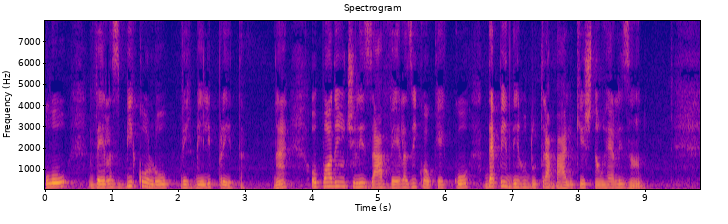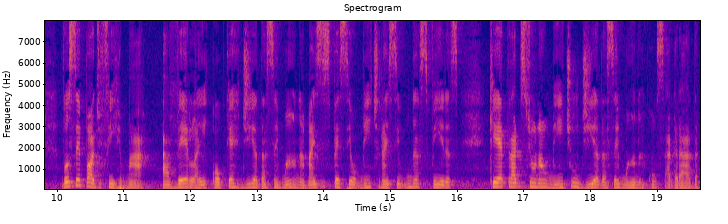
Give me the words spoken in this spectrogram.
ou velas bicolor, vermelha e preta. Né? Ou podem utilizar velas em qualquer cor, dependendo do trabalho que estão realizando. Você pode firmar a vela em qualquer dia da semana, mas especialmente nas segundas-feiras, que é tradicionalmente o dia da semana consagrada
